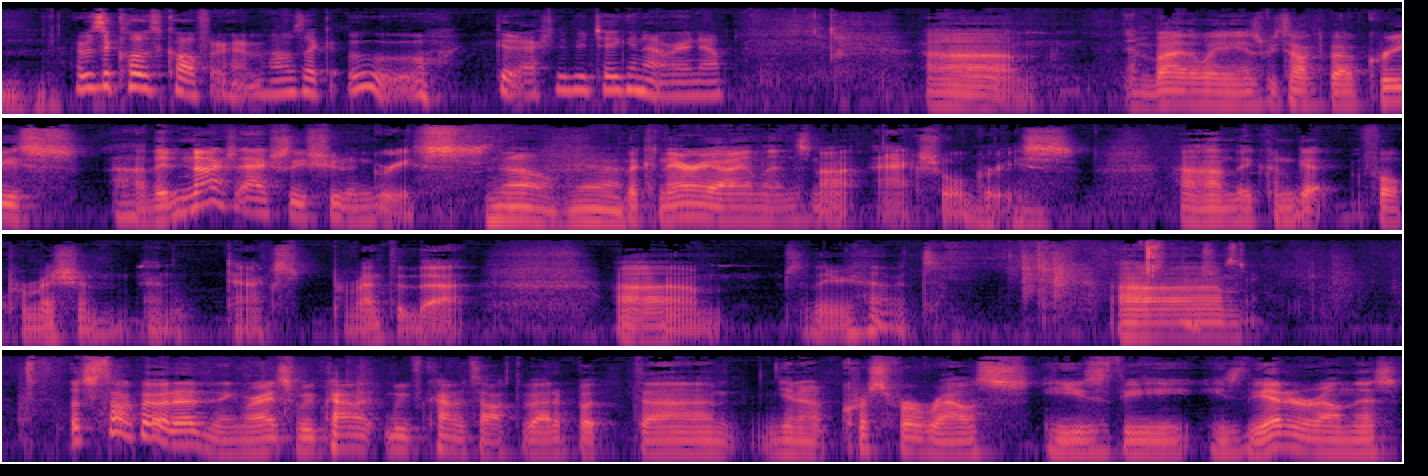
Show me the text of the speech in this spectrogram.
It was a close call for him. I was like, ooh, could actually be taken out right now. Um, and by the way, as we talked about Greece, uh, they did not actually shoot in Greece. No, yeah. The Canary Islands, not actual Greece. Um, they couldn't get full permission, and tax prevented that. Um, so there you have it. Um, let's talk about editing, right? So we've kind of we've kind of talked about it, but um, you know, Christopher Rouse, he's the he's the editor on this,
